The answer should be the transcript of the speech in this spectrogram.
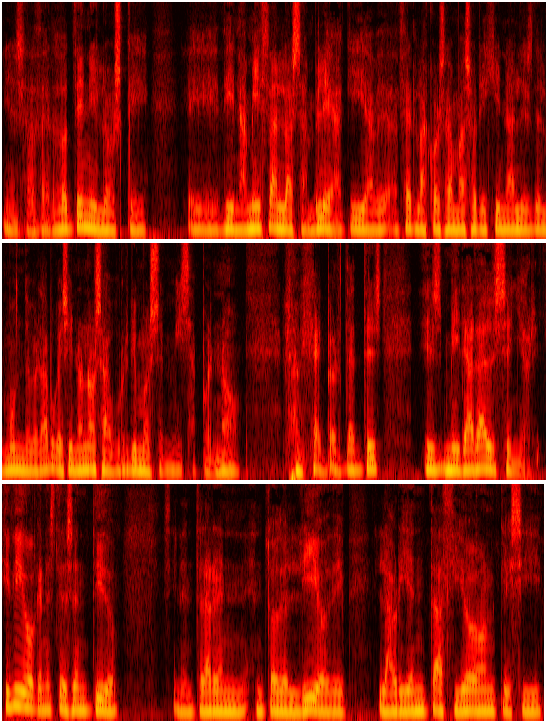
Ni el sacerdote ni los que eh, dinamizan la asamblea, aquí a hacer las cosas más originales del mundo, ¿verdad? Porque si no nos aburrimos en misa. Pues no, lo que importante es, mirar al Señor. Y digo que en este sentido, sin entrar en, todo el lío de la orientación, que si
